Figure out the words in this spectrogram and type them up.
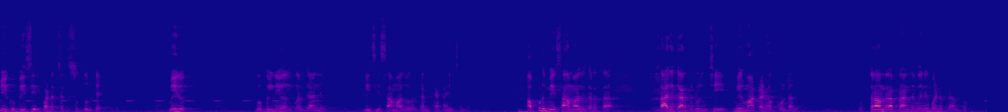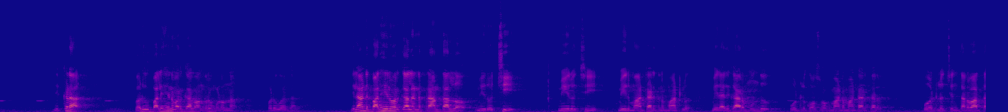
మీకు బీసీలు పడ్డ చిత్తశుద్ధి ఉంటే మీరు బొబ్బిలి నియోజకవర్గాన్ని బీసీ సామాజిక వర్గాన్ని కేటాయించండి. అప్పుడు మీ సామాజికత సాధికారత గురించి మీరు మాట్లాడే హక్కు ఉంటుంది. ఉత్తరాంధ్ర ప్రాంతం వెనుకబడిన ప్రాంతం. ఇక్కడ బడుగు బలహీన వర్గాలు అందరం కూడా ఉన్నాం బడుగు వర్గాలు. ఇలాంటి బలహీన వర్గాలు అన్న ప్రాంతాల్లో మీరు వచ్చి మీరు వచ్చి మీరు మాట్లాడుతున్న మాటలు మీరు అధికారం ముందు ఓట్ల కోసం ఒక మాట మాట్లాడతారు. ఓట్లు వచ్చిన తర్వాత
